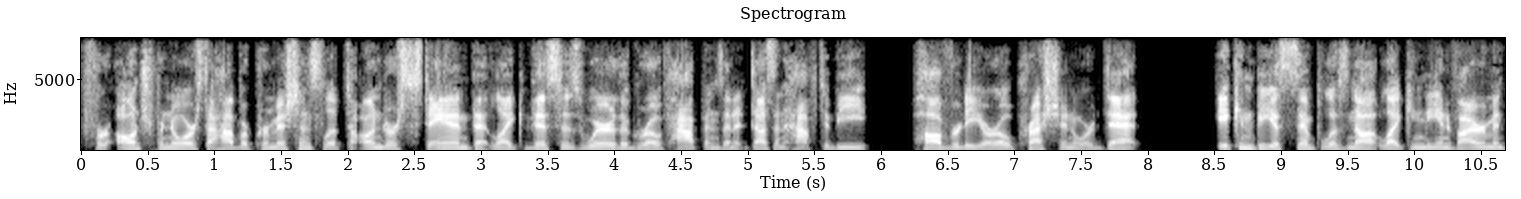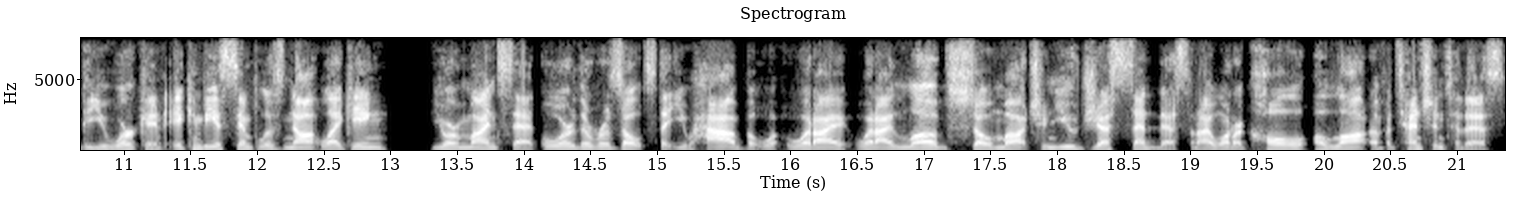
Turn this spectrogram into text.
for entrepreneurs to have a permission slip to understand that like this is where the growth happens and it doesn't have to be poverty or oppression or debt. It can be as simple as not liking the environment that you work in. It can be as simple as not liking your mindset or the results that you have. But what, what I what I love so much, and you just said this, and I want to call a lot of attention to this,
